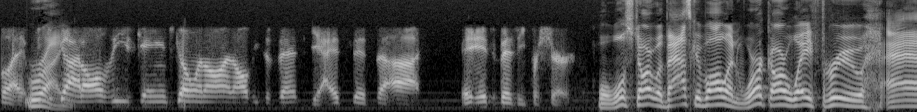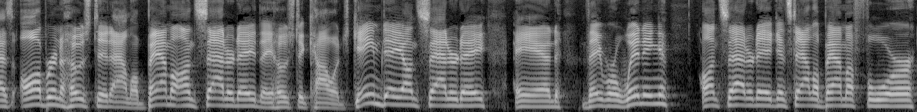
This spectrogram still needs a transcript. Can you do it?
but Right. you got all these games going on, all these events. Yeah, it's it's uh, it's busy for sure. Well, we'll start with basketball and work our way through as Auburn hosted Alabama on Saturday. They hosted College Game Day on Saturday, and they were winning on Saturday against Alabama for,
